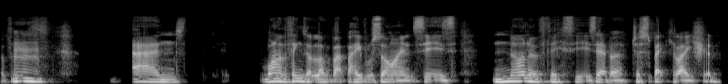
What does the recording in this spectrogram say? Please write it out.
of this. Mm. And one of the things I love about behavioral science is none of this is ever just speculation.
